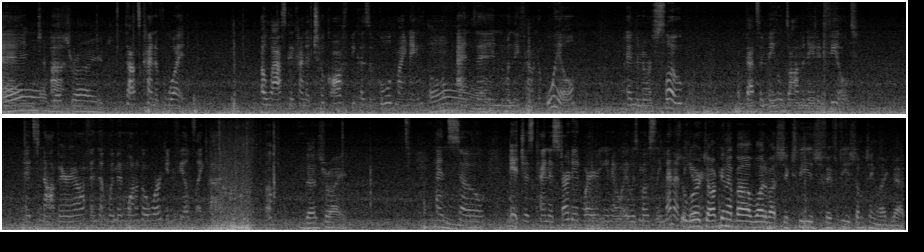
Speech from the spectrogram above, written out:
and oh, that's um, right. that's kind of what alaska kind of took off because of gold mining Oh. and then when they found oil in the North Slope, that's a male dominated field. It's not very often that women want to go work in fields like that. Oh, That's right. and Hmm. so it just kind of started where, you know, it was mostly men up So here. we're talking about what about 60s, 50s, something like that.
